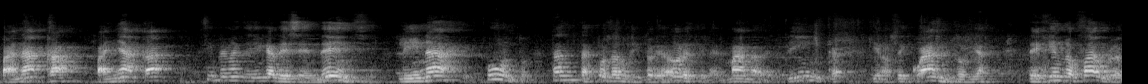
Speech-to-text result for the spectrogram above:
Panaca, pañaca, simplemente significa descendencia, linaje, punto. Tantas cosas los historiadores, que la hermana del Inca, que no sé cuántos, ya tejiendo fábulas.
